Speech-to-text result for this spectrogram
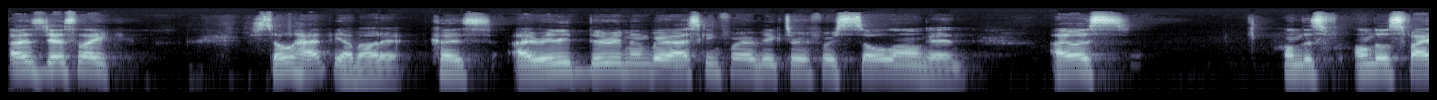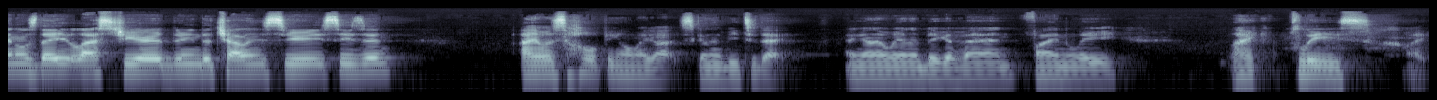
I was just like so happy about it because I really do remember asking for a victory for so long, and I was on this on those finals day last year during the challenge series season. I was hoping, oh my god, it's gonna be today. I'm gonna win a big event finally. Like, please, like,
